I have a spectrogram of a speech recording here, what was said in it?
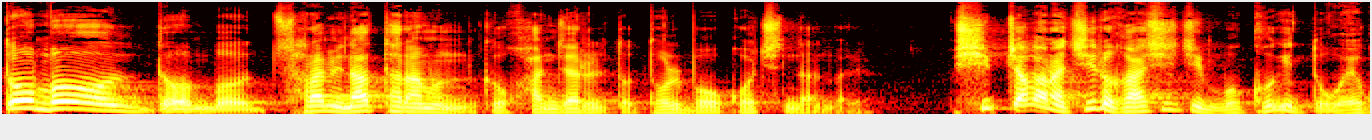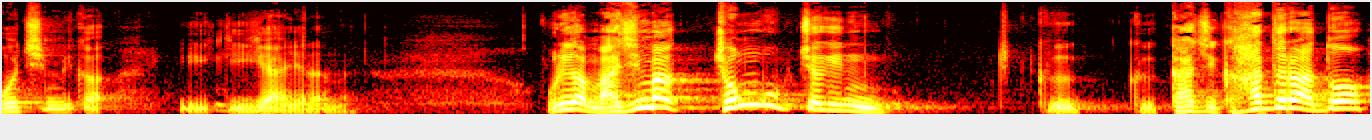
또 뭐, 또 뭐 사람이 나타나면 그 환자를 또 돌보고 고친단 말이에요. 십자가나 지러 가시지 뭐 거기 또 왜 고칩니까? 이게 말이에요. 우리가 마지막 종국적인 그, 그까지 가더라도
